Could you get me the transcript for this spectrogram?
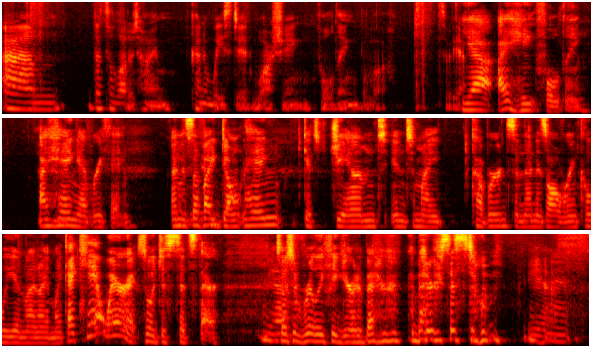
um, that's a lot of time kind of wasted washing, folding, blah, blah. So yeah. Yeah, I hate folding. I hang everything. And the stuff I don't hang gets jammed into my cupboards and then is all wrinkly and then I'm like, I can't wear it. So it just sits there. yeah. So I should really figure out a better a better system. Yes.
